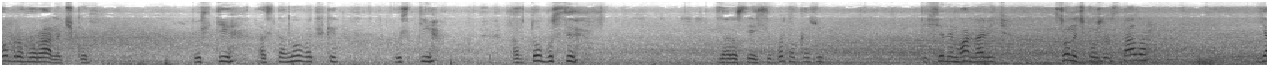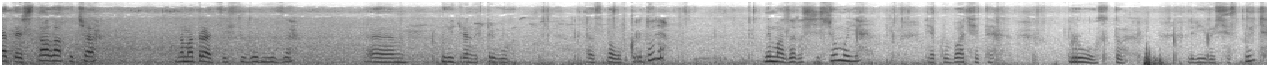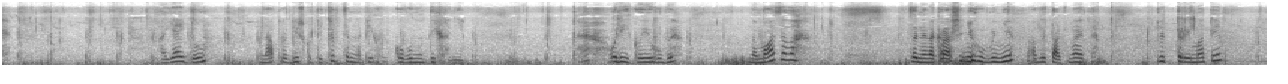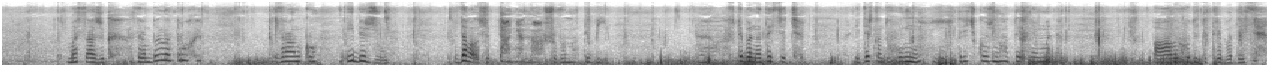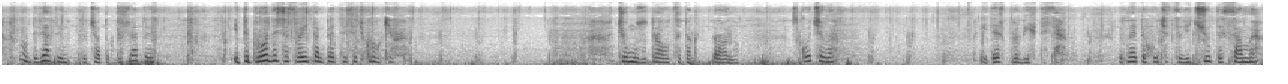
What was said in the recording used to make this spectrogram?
Доброго раночку. Пусті остановочки, пусті автобуси. Зараз я і себе покажу. І ще нема навіть сонечко вже встало. Я теж встала, хоча на матраці сьогодні за е, повітряних тривог е, спала в коридорі. Нема зараз ще сьомої. Як ви бачите, просто Львів ще спить. А я йду на пробіжку підтюбцем на піховому диханні. Олійкою губи намазала. Це не накрашені губи, ні, але так, знаєте, підтримати. Масажик зробила трохи зранку і біжу. Здавалося, Таня, на що воно тобі? В тебе на 10 йдеш на духовну зустріч кожного тижня в мене. А виходити треба десь ну, 9, початок 10. І ти пройдешся свої там 5 тисяч кроків. Чому з утра оце так рано скочила? Йдеш пробігтися. Ви знаєте, хочеться відчути саме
